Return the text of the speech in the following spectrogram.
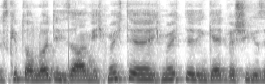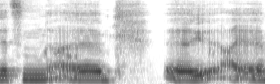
Es gibt auch Leute, die sagen, ich möchte, ich möchte den Geldwäschegesetzen äh, äh, äh,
